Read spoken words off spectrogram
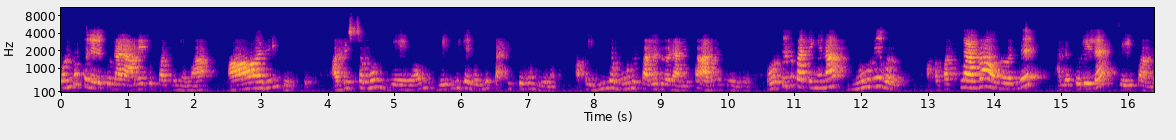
சொந்த தொழிலுக்கு உண்டான அமைப்பு பார்த்தீங்கன்னா ஆறு எட்டு. அதிர்ஷ்டமும் வேணும் எதிரிகள் வந்து தப்பிக்கவும் வேணும் அப்ப இந்த மூணு கடல்களோட அமைப்பு அறுபத்தி ஏழு ஒருத்தருக்கு பாத்தீங்கன்னா நூறே வரும். அப்ப ஃபர்ஸ்ட் தான் அவங்க வந்து அந்த தொழில ஜெயிப்பாங்க.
